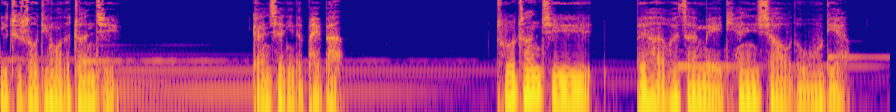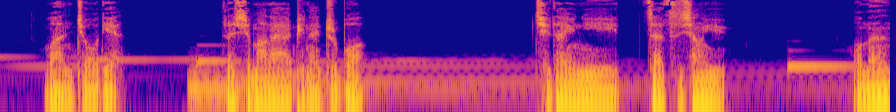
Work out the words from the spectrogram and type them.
一直收听我的专辑。感谢你的陪伴。除了专辑，北海会在每天下午的五点、晚九点，在喜马拉雅平台直播。期待与你再次相遇，我们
